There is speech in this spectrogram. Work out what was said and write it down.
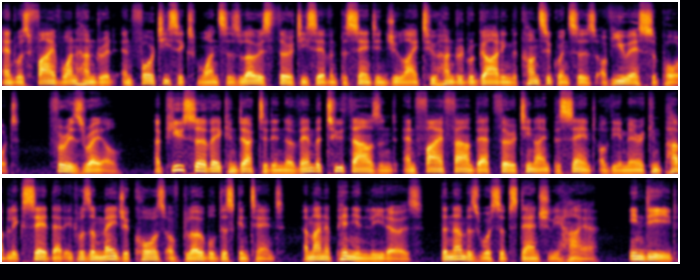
and was 5,146 once as low as 37% in July 200 regarding the consequences of U.S. support for Israel. A Pew survey conducted in November 2005 found that 39% of the American public said that it was a major cause of global discontent. Among opinion leaders, the numbers were substantially higher. Indeed,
